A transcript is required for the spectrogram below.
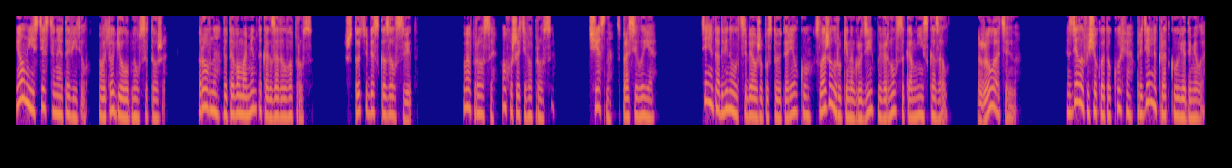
И он, естественно, это видел, в итоге улыбнулся тоже. Ровно до того момента, как задал вопрос. «Что тебе сказал Свет?» Вопросы, ох уж эти вопросы. «Честно?» — спросила я. Тень отодвинул от себя уже пустую тарелку, сложил руки на груди, повернулся ко мне и сказал. «Желательно». Сделав еще глоток кофе, предельно кратко уведомила.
